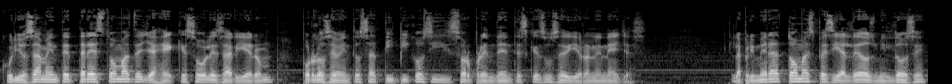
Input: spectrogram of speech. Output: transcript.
Curiosamente, tres tomas de Yahé que sobresalieron por los eventos atípicos y sorprendentes que sucedieron en ellas. La primera toma especial de 2012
